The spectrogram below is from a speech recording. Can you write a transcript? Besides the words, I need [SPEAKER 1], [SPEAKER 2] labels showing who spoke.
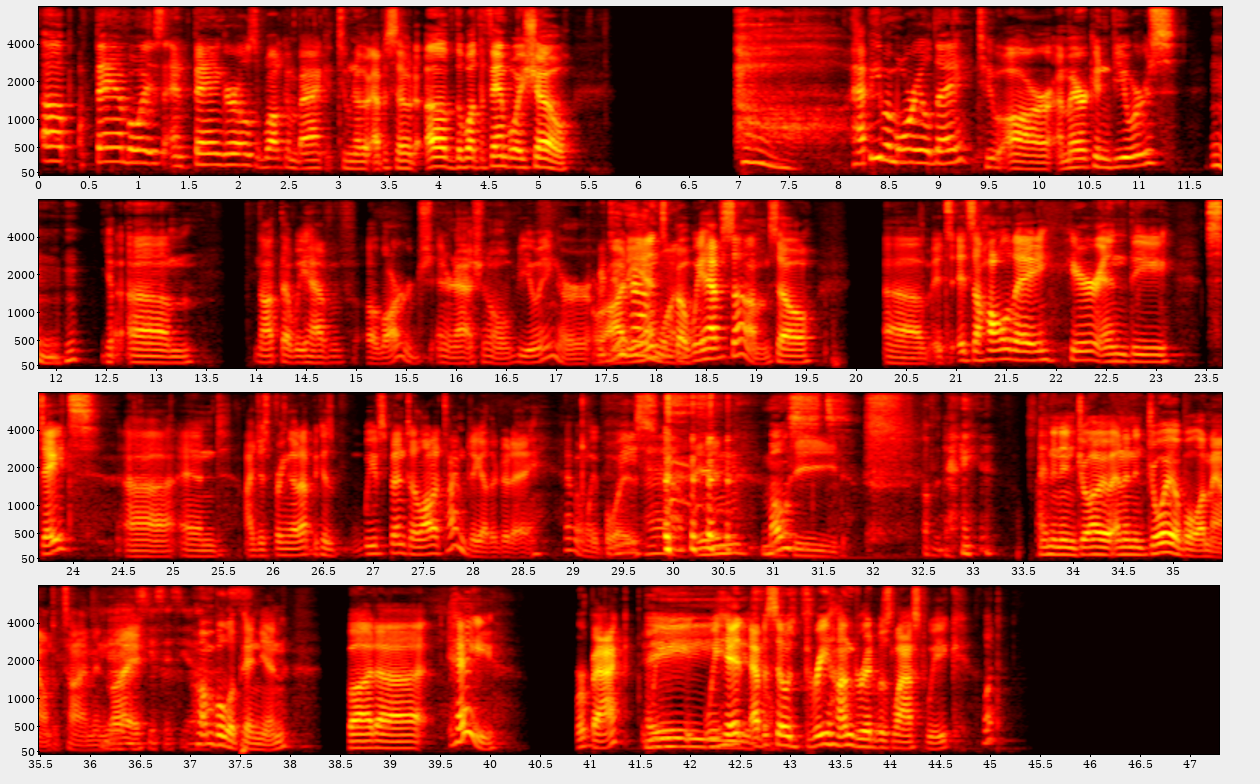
[SPEAKER 1] What's up, fanboys and fangirls? Welcome back to another episode of the What the Fanboy Show. Happy Memorial Day to our American viewers.
[SPEAKER 2] Mm-hmm. Yep.
[SPEAKER 1] Um, not that we have a large international viewing or, or audience, but we have some. So uh, it's it's a holiday here in the states, uh, and I just bring that up because we've spent a lot of time together today, haven't we, boys?
[SPEAKER 3] in
[SPEAKER 2] Most of the day.
[SPEAKER 1] and an enjoy and an enjoyable amount of time, in my
[SPEAKER 2] yes, yes, yes, yes.
[SPEAKER 1] humble opinion. But uh, hey, we're back. we we hit episode three hundred was last week.
[SPEAKER 2] What?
